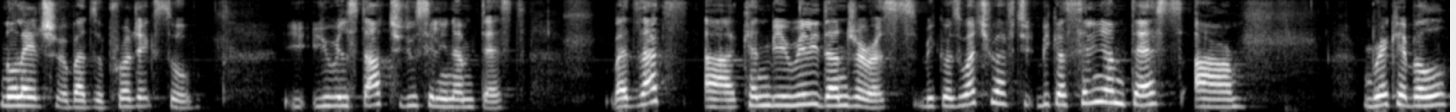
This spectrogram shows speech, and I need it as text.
knowledge about the project, so you, you will start to do Selenium test. But that uh, can be really dangerous, because what you have to, because Selenium tests are breakable,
